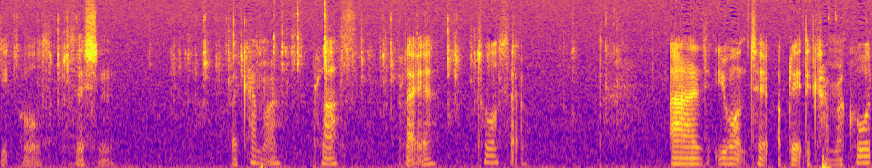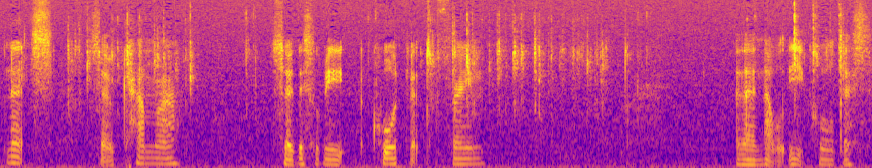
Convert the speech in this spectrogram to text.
equals position of the camera plus player torso. And you want to update the camera coordinates. So camera, so this will be a coordinate frame and then that will equal this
